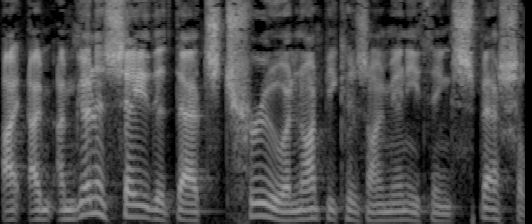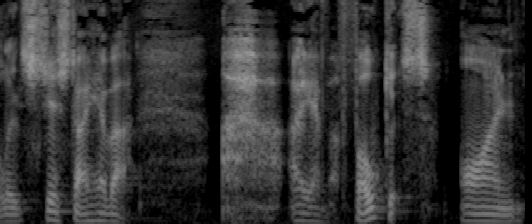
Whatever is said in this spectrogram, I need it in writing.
I, I'm, I'm going to say that that's true, and not because I'm anything special. It's just I have a uh, I have a focus on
